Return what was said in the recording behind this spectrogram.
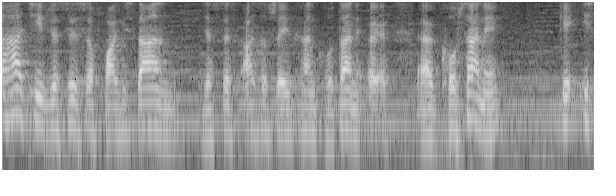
कहा chief justice of Pakistan justice Asif Saeed Khan खोता ने खोसा ने कि इस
